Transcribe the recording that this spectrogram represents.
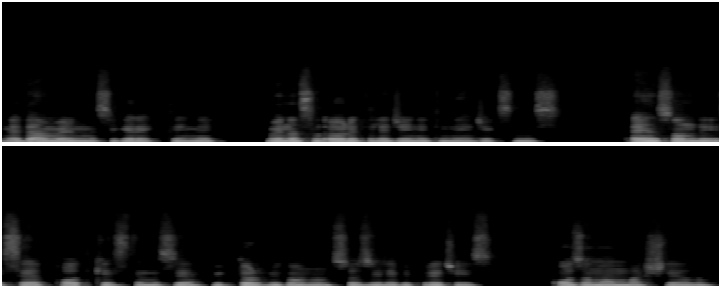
neden verilmesi gerektiğini ve nasıl öğretileceğini dinleyeceksiniz. En sonunda ise podcast'imizi Victor Hugo'nun sözüyle bitireceğiz. O zaman başlayalım.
